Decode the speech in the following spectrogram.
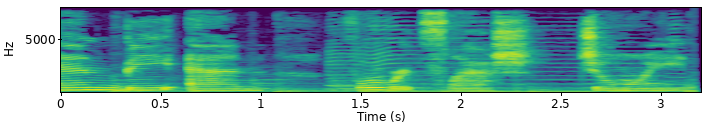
NBN forward slash join.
